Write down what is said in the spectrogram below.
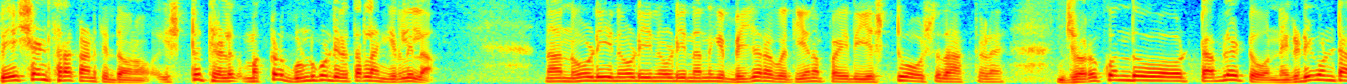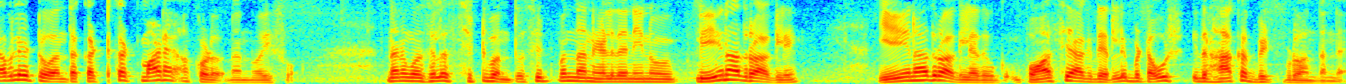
ಪೇಷಂಟ್ ಥರ ಕಾಣ್ತಿದ್ದ ಅವನು ಎಷ್ಟು ತೆಳ ಮಕ್ಕಳು ಗುಂಡ್ಕೊಂಡಿರ್ತಾರಲ್ಲ ಹಂಗಿರಲಿಲ್ಲ. ನಾನು ನೋಡಿ ನೋಡಿ ನೋಡಿ ನನಗೆ ಬೇಜಾರಾಗೋಯ್ತು. ಏನಪ್ಪ ಇದು? ಎಷ್ಟು ಔಷಧ ಹಾಕ್ತಾಳೆ? ಜ್ವರಕ್ಕೊಂದು ಟ್ಯಾಬ್ಲೆಟು ನೆಗಡಿಗೊಂದು ಟ್ಯಾಬ್ಲೆಟು ಅಂತ ಕಟ್ ಕಟ್ ಮಾಡೇ ಹಾಕ್ಕೊಳು ನನ್ನ ವೈಫು ನನಗೊಂದ್ಸಲ ಸಿಟ್ಟು ಬಂತು. ಸಿಟ್ಟು ಬಂದು ನಾನು ಹೇಳಿದೆ, ನೀನು ಏನಾದರೂ ಆಗಲಿ ಏನಾದರೂ ಆಗಲಿ, ಅದು ವಾಸಿ ಆಗದೆ ಇರಲಿ ಬಟ್ ಔಷ್, ಇದನ್ನು ಹಾಕೋದು ಬಿಟ್ಬಿಡು ಅಂತಂದೆ.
